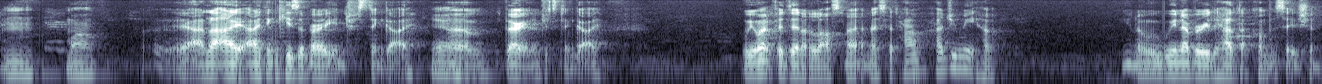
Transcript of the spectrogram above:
Mm. Wow. Yeah, and I, I think he's a very interesting guy. Yeah. Um, very interesting guy. We went for dinner last night, and I said, "How how'd you meet her?" you know, we never really had that conversation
